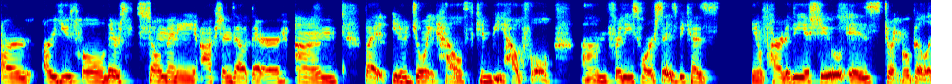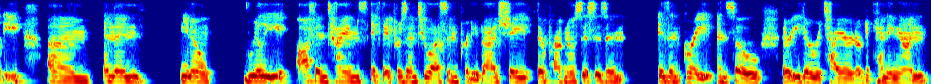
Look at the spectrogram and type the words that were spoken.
are are useful. There's so many options out there, um, but you know, joint health can be helpful um, for these horses because you know, part of the issue is joint mobility. Um, and then, you know, really oftentimes if they present to us in pretty bad shape, their prognosis isn't isn't great. And so they're either retired or depending on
